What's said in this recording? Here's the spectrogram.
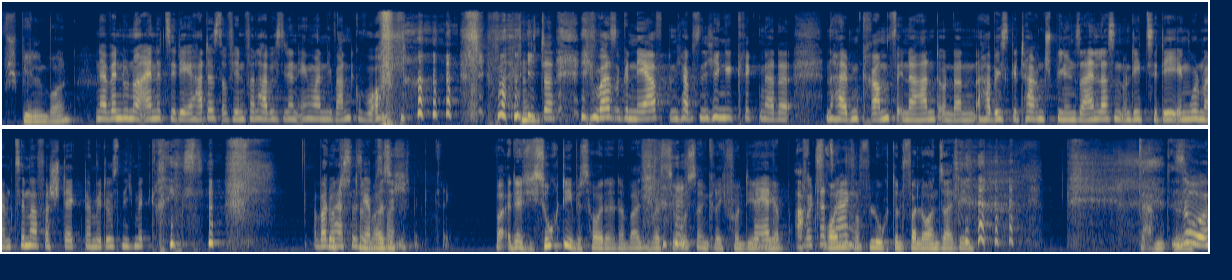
spielen wollen? Na, wenn du nur eine CD hattest, auf jeden Fall habe ich sie dann irgendwann in die Wand geworfen. Weil ich dann, ich war so genervt und ich habe es nicht hingekriegt und hatte einen halben Krampf in der Hand und dann habe ich das Gitarrenspielen sein lassen und die CD irgendwo in meinem Zimmer versteckt, damit du es nicht mitkriegst. Aber du Gut, hast es ja bis heute ich- nicht mitgekriegt. Ich suche die bis heute, dann weiß ich, was ich zu Ostern kriege von dir. Naja, ich habe acht Freunde sagen. verflucht und verloren seitdem. Verdammt. So,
